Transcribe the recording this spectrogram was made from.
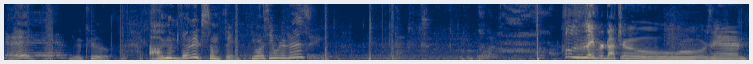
Hey, YouTube. I invented something. You want to see what it is? Flavored nachos and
